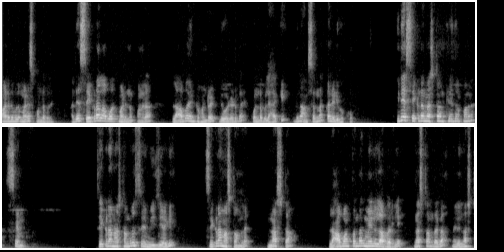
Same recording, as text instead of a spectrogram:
ಮಾಡಿದ ಬೆಲೆ ಮೈನಸ್ ಕೊಂಡ ಬೆಲೆ ಅದೇ ಶೇಕಡ ಲಾಭ ಅಂತ ಮಾಡಿದ್ನಪ್ಪ ಅಂದ್ರೆ ಲಾಭ ಇಂಟು ಹಂಡ್ರೆಡ್ ಡಿವೈಡೆಡ್ ಬೈ ಕೊಂಡ ಬೆಲೆ ಹಾಕಿ ಇದನ್ನ ಆನ್ಸರ್ನ ಕಂಡುಹಿಡಿಬೇಕು. ಇದೇ ಶೇಕಡ ನಷ್ಟ ಅಂತ ಹೇಳಿದ್ರಪ್ಪ ಅಂದ್ರೆ ಸೇಮ್ ಶೇಕಡ ನಷ್ಟ ಅಂದ್ರೆ ಸೇಮ್ ಈಸಿಯಾಗಿ ಶೇಕಡ ನಷ್ಟ ಅಂದ್ರೆ ನಷ್ಟ, ಲಾಭ ಅಂತಂದಾಗ ಮೇಲೆ ಲಾಭ ಇರಲಿ, ನಷ್ಟ ಅಂದಾಗ ಮೇಲೆ ನಷ್ಟ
